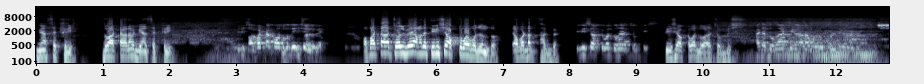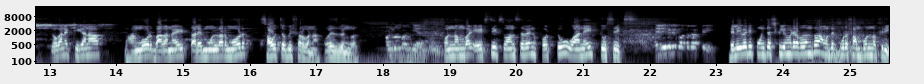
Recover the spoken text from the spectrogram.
ডিনার সেট ফ্রি দু হাজার টাকা দামের ডিনার সেট ফ্রি অফারটা কতদিন চলবে? অফারটা চলবে আমাদের তিরিশে অক্টোবর পর্যন্ত অফারটা থাকবে। তিরিশে অক্টোবর দু হাজার চব্বিশ। তিরিশে অক্টোবর দু হাজার চব্বিশ। আচ্ছা দোকানের ঠিকানাটা বলুন ফুল ঠিকানাটা। দোকানের ঠিকানা ভাঙ্গর বাগানাইট তালেব মোল্লার মোড় সাউথ চব্বিশ Pargana west Bengal phone number eight six one seven four two one eight two six. Delivery delivery পঞ্চাশ কিলোমিটার পর্যন্ত আমাদের পুরো সম্পূর্ণ ফ্রি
